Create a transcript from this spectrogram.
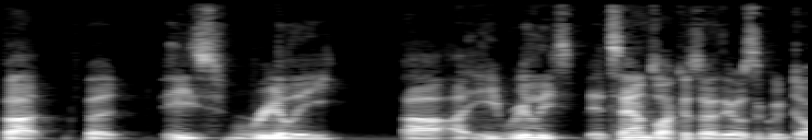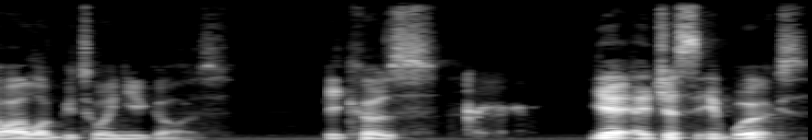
but but he's really uh, he really. It sounds like as though there was a good dialogue between you guys because yeah, it just it works.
